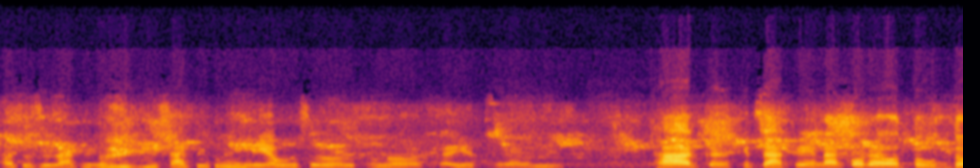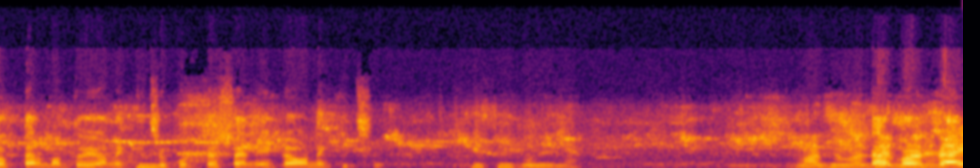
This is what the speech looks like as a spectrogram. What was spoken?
অথচ চাকরি করি চাকরি করিনি অবশ্য কোনো ইয়ের কারণে। থাক চাকরি না করে অত উদ্যোক্তার মতোই অনেক কিছু করতেছেন এটা অনেক কিছু। কিছুই করি না। মাঝে মাঝে তারপর মানে ট্রাই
